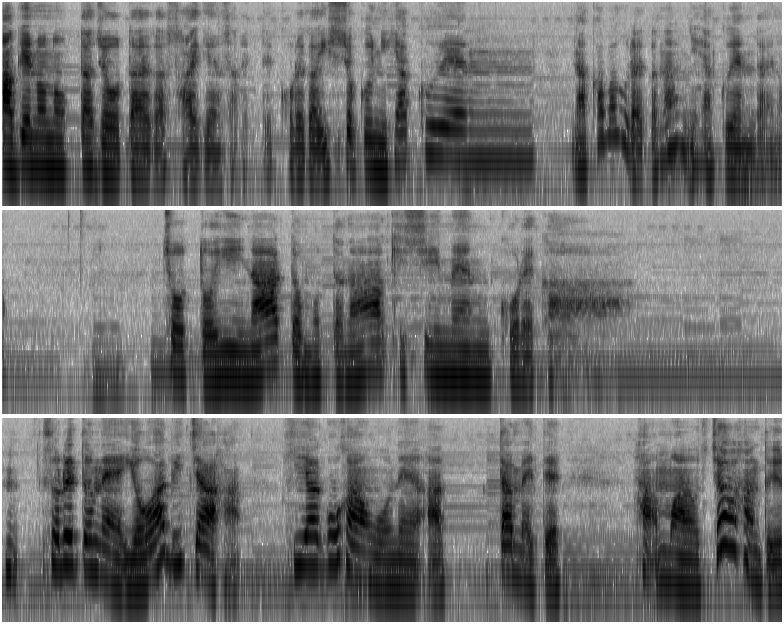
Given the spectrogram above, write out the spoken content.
揚げの乗った状態が再現されてこれが1食200円半ばぐらいかな？200円台の。ちょっといいなって思ったなきしめんこれか。それとね弱火チャーハン。冷やご飯をね温めてはまあチャーハンというよ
